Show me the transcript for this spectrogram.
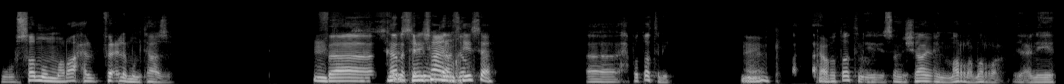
وصمموا مراحل فعلا ممتازة. مم. فكانت Sunshine ممتازة. رخيصة. آه، احبطتني. إيه، احبطتني Sunshine مرة مرة. يعني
